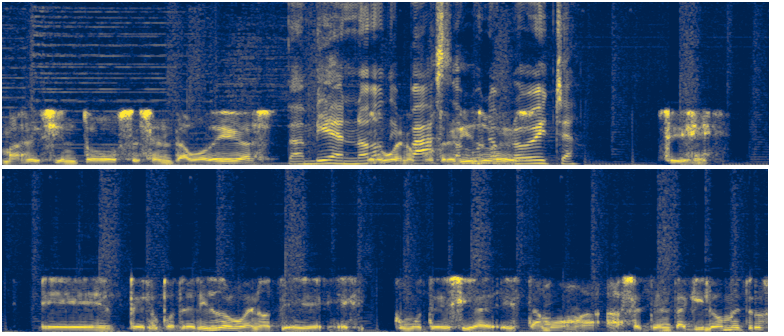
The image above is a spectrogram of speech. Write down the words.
más de 160 bodegas. También, ¿no? bueno, pasa? Uno aprovecha. Sí, eh, pero Potrerillo, bueno, como te decía, estamos a, a 70 kilómetros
